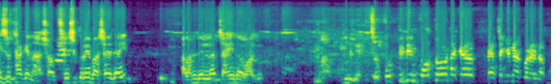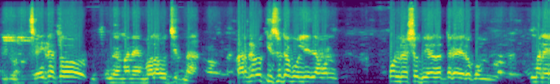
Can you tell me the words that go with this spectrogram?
কিছু থাকে না। সব শেষ করে বাসায় যাই আলহামদুলিল্লাহ চাহিদাও ভালো। প্রতিদিন কত টাকা বেচা কিনা করেন আপনি? এইটা তো মানে বলা উচিত না। তারপরেও কিছুটা বলি যেমন পনেরোশো দুই হাজার টাকা এরকম মানে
